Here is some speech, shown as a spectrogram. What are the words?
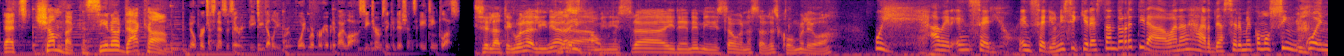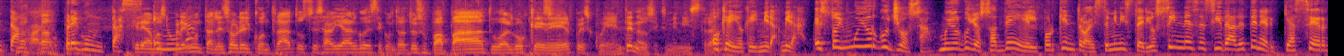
That's chumbacasino.com. No purchase necessary. BGW. Void were prohibited by law. See terms and conditions. 18 plus. Se la tengo en la línea, La la ministra Irene. Ministra, buenas tardes, ¿cómo me le va? Uy, a ver, en serio, en serio, ni siquiera estando retirada van a dejar de hacerme como 50 preguntas. Queríamos una. preguntarle sobre el contrato. ¿Usted sabía algo de este contrato de su papá? ¿Tuvo algo que ver? Pues cuéntenos, exministra. Ok, ok, mira, mira, estoy muy orgullosa, muy orgullosa de él porque entró a este ministerio sin necesidad de tener que hacer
